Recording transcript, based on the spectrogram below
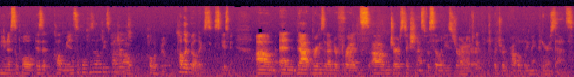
municipal, is it called municipal facilities budget? Uh, Public buildings. Public buildings, excuse me. Um, and that brings it under Fred's, um, jurisdiction as facilities I don't know if director, they- which would probably make more sense.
